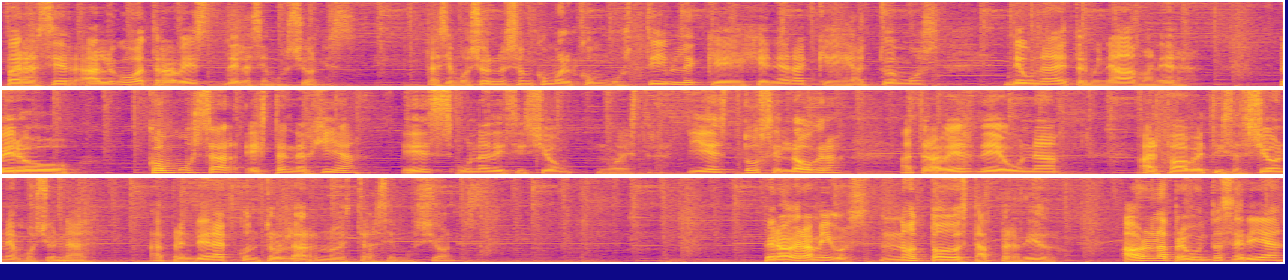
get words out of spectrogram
para hacer algo a través de las emociones. Las emociones son como el combustible que genera que actuemos de una determinada manera. Pero cómo usar esta energía es una decisión nuestra. Y esto se logra a través de una alfabetización emocional. Aprender a controlar nuestras emociones. Pero a ver amigos, no todo está perdido. Ahora la pregunta sería,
